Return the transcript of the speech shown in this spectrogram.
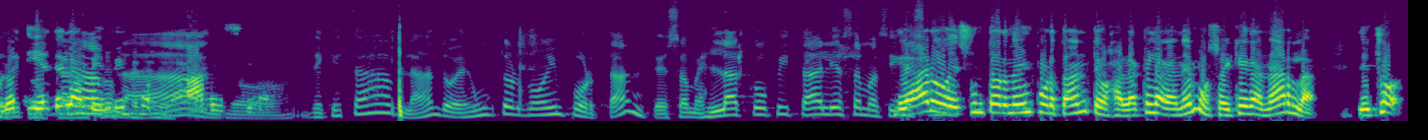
No, tiene la misma importancia. ¿De qué estás hablando? Es un torneo importante, Sama. Es la Copa Italia, Sama. Claro, es un torneo importante. Ojalá que la ganemos. Hay que ganarla. De hecho,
